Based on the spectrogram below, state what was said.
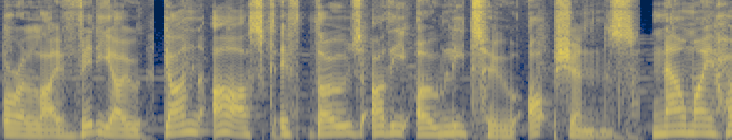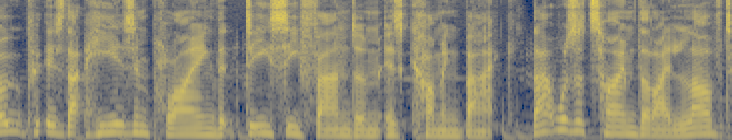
or a live video, Gunn asked if those are the only two options. Now, my hope is that he is implying that DC fandom is coming back. That was a time that I loved,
